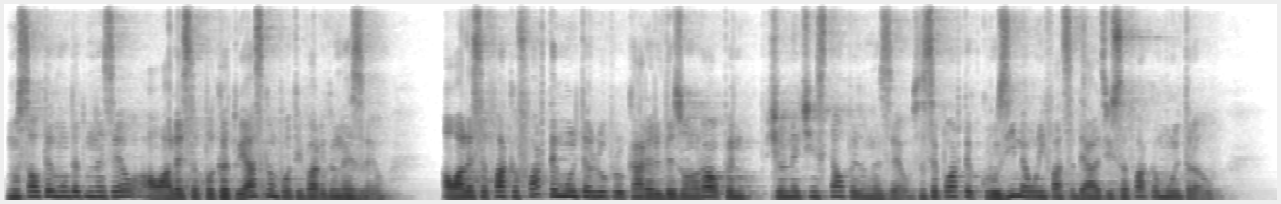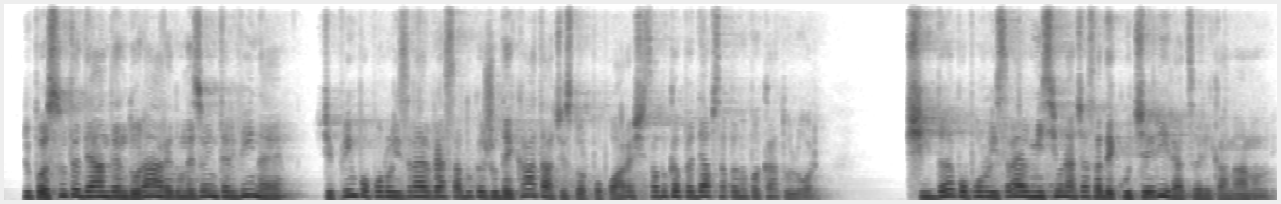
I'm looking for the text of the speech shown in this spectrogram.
nu s-au temut de Dumnezeu, au ales să păcătuiască împotriva lui Dumnezeu, au ales să facă foarte multe lucruri care îl dezonorau pe, și îl necinsteau pe Dumnezeu, să se poarte cruzime unii față de alții și să facă mult rău. După sute de ani de îndurare, Dumnezeu intervine și prin poporul Israel vrea să aducă judecata acestor popoare și să aducă pedeapsa pentru păcatul lor. Și dă poporul Israel misiunea aceasta de cucerire a țării Cananului.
